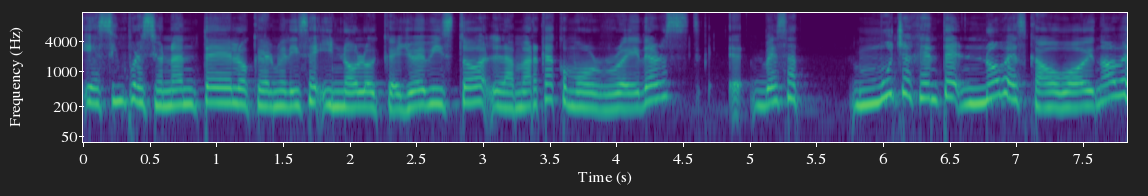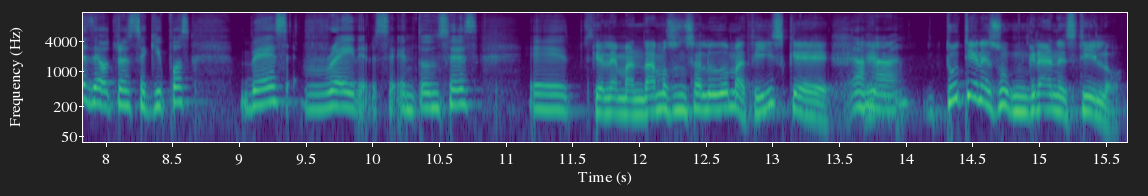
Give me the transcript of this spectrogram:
es impresionante lo que él me dice y no lo que yo he visto. La marca como Raiders, eh, ves a mucha gente, no ves Cowboys, no ves de otros equipos, ves Raiders. Entonces... Eh, que le mandamos un saludo Matiz, que eh, tú tienes un gran estilo,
